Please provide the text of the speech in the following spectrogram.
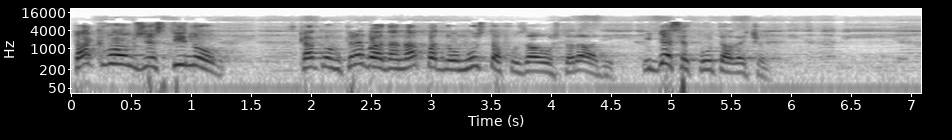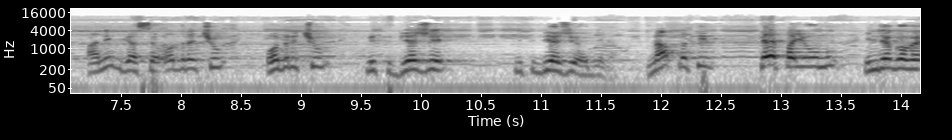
takvom žestinom, kakvom treba da napadnu Mustafu za ovo što radi, i deset puta većom. A niti ga se odreću, odreću, niti bježe, niti bježe od njega. Naprotiv, tepaju mu i njegove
